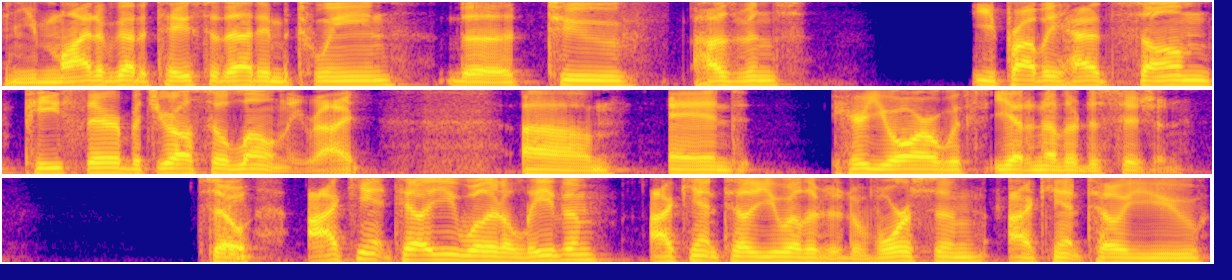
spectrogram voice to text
And you might have got a taste of that in between the two husbands. You probably had some peace there, but you're also lonely, right? Um, and here you are with yet another decision. So I can't tell you whether to leave him. I can't tell you whether to divorce him. I can't tell you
